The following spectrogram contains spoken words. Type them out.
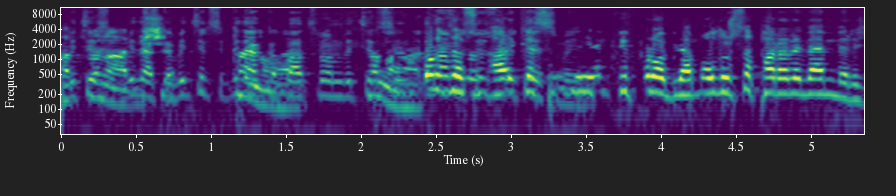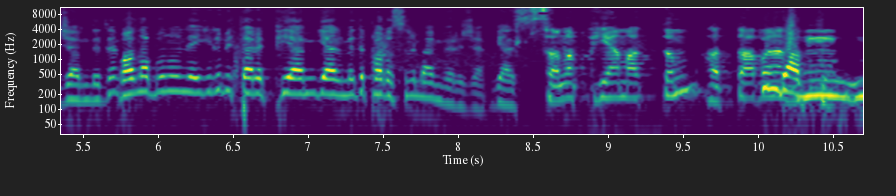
patron bitirsin. abi, bir dakika şey- bitirsin. Bir Tamam dakika abi. patron bitirsin. Tamam abi. Adamın Forza'nın sözünü kesmeyin. arkasındayım. Bir problem olursa paranı ben vereceğim dedim. Bana bununla ilgili bir tane PM gelmedi. Parasını ben vereceğim. Gelsin. Sana PM attım. Hatta Şimdi bana attım. hmm,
